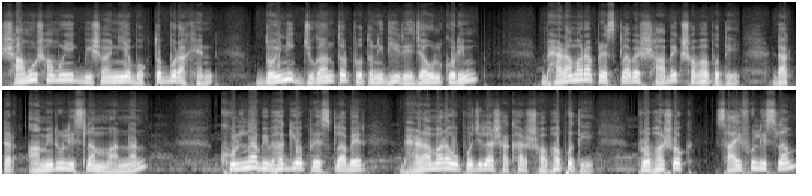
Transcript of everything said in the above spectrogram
সামসাময়িক বিষয় নিয়ে বক্তব্য রাখেন দৈনিক যুগান্তর প্রতিনিধি রেজাউল করিম, ভেড়ামারা প্রেসক্লাবের সাবেক সভাপতি ডাক্তার আমিরুল ইসলাম মান্নান, খুলনা বিভাগীয় প্রেসক্লাবের ভেড়ামারা উপজেলা শাখার সভাপতি প্রভাষক সাইফুল ইসলাম,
